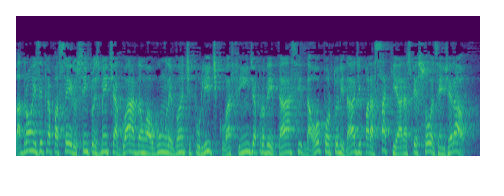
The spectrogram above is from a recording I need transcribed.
Ladrões e trapaceiros simplesmente aguardam algum levante político a fim de aproveitar-se da oportunidade para saquear as pessoas em geral.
